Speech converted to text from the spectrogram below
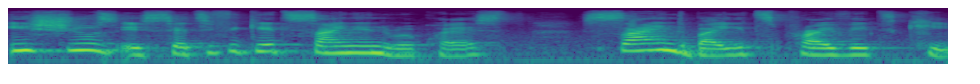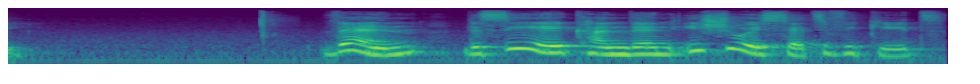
issues a certificate signing request signed by its private key. Then the CA can then issue a certificate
